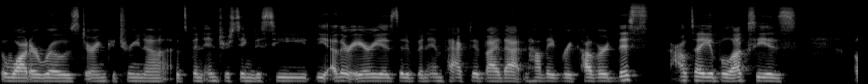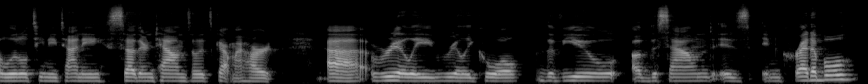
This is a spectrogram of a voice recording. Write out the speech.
the water rose during Katrina. It's been interesting to see the other areas that have been impacted by that and how they've recovered. This, I'll tell you, Biloxi is a little teeny tiny southern town, so it's got my heart. Uh, really, really cool. The view of the sound is incredible.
